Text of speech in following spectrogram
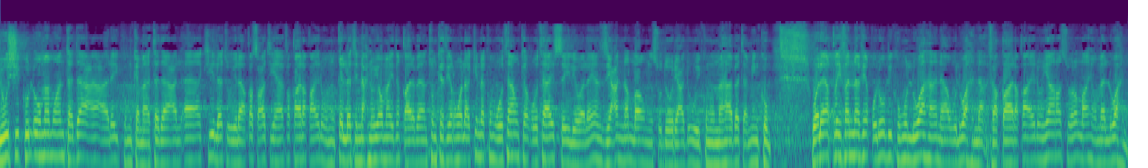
يوشك الأمم أن تداعى عليكم كما تداعى الآكلة إلى قصعتها. فقال قائل من قلة نحن يومئذ قال بل أنتم كثير ولكنكم غثاء كغثاء السيل ولا ينزعن الله من صدور عدوكم المهابة منكم. ولا يقذفن في قلوبكم الوهن أو الوهن. فقال قائل يا رسول الله وما الوهن؟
